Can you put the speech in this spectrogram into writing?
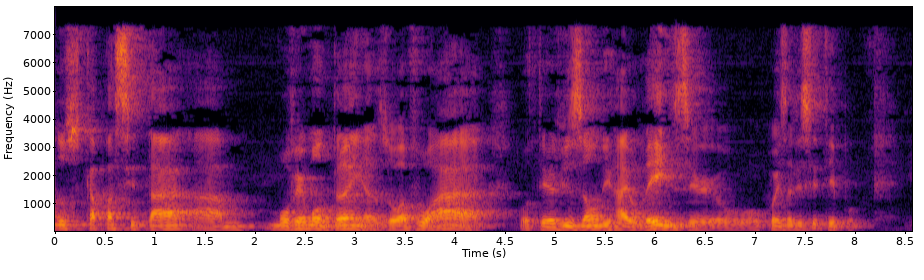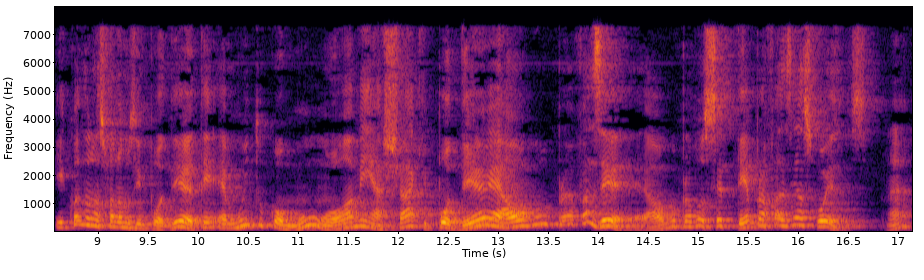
nos capacitar a mover montanhas ou a voar ou ter visão de raio laser ou coisa desse tipo. E quando nós falamos em poder, tem, é muito comum o homem achar que poder é algo para fazer, é algo para você ter para fazer as coisas. Né?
